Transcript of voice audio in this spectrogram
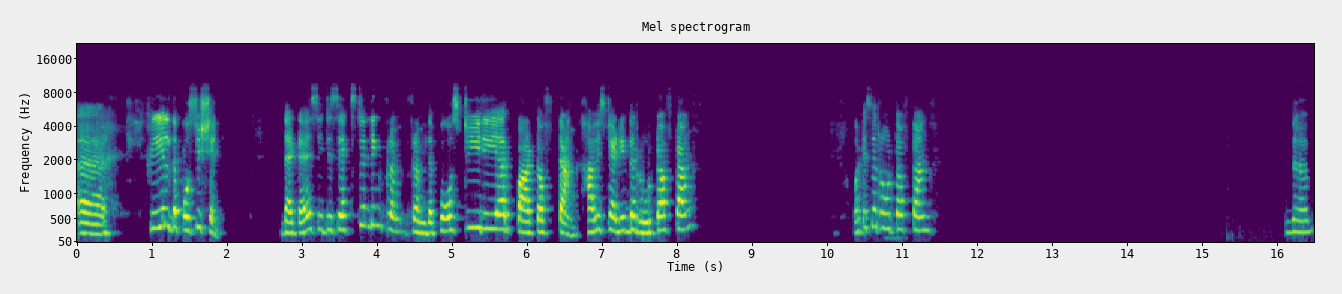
uh, feel the position. That is, it is extending from, from the posterior part of tongue. Have you studied the root of tongue? What is the root of tongue? The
